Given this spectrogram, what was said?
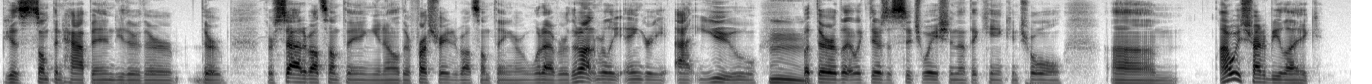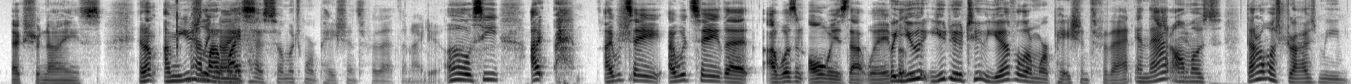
because something happened, either they're they're they're sad about something, you know, they're frustrated about something or whatever. They're not really angry at you, but they're they're like there's a situation that they can't control. Um, I always try to be like extra nice, and I'm I'm Man, usually my nice. wife has so much more patience for that than I do. Oh, see, I I would say I would say that I wasn't always that way. But you you do too. You have a little more patience for that, and that almost that almost drives me.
